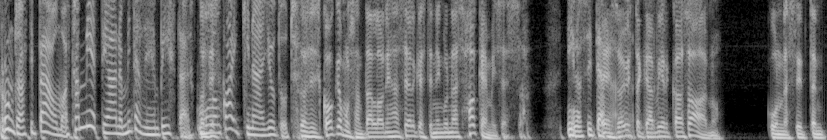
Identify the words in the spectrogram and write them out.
Runsaasti pääomasta. Hän miettii aina, mitä siihen pistäisi, kun No no mulla siis- on kaikki nämä jutut. No siis kokemushan tällä on ihan selkeästi niin kuin näissä hakemisessa. Niin on sitä. Ei se ole yhtäkään virkaa saanut, kunnes sitten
